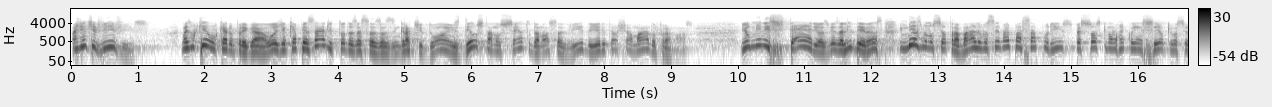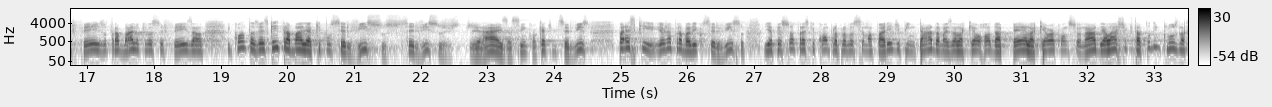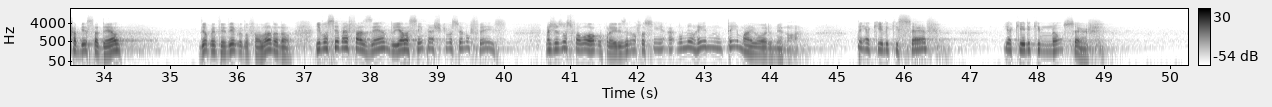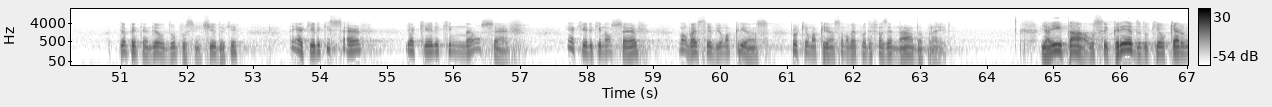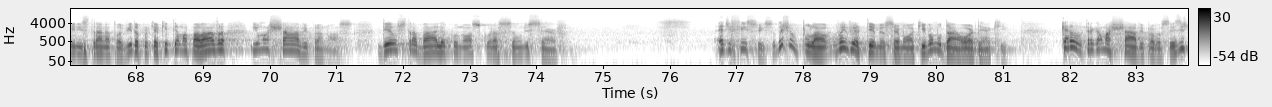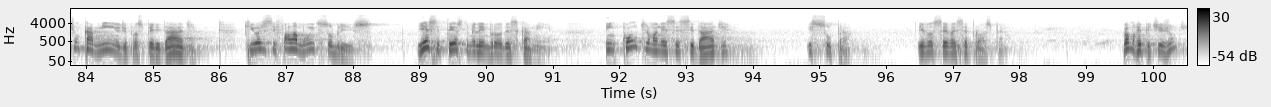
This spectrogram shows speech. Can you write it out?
A gente vive isso. Mas o que eu quero pregar hoje é que, apesar de todas essas as ingratidões, Deus está no centro da nossa vida e Ele tem um chamado para nós. E o ministério, às vezes a liderança, e mesmo no seu trabalho, você vai passar por isso. Pessoas que não vão reconhecer o que você fez, o trabalho que você fez. E quantas vezes, quem trabalha aqui com serviços, serviços gerais, assim, qualquer tipo de serviço, parece que eu já trabalhei com serviço e a pessoa parece que compra para você uma parede pintada, mas ela quer o rodapé, ela quer o ar-condicionado e ela acha que está tudo incluso na cabeça dela. Deu para entender o que eu estou falando ou não? E você vai fazendo e ela sempre acha que você não fez. Mas Jesus falou algo para eles, ele não falou assim, ah, no meu reino não tem maior ou menor. Tem aquele que serve e aquele que não serve. Deu para entender o duplo sentido aqui? Tem aquele que serve e aquele que não serve. E aquele que não serve não vai servir uma criança, porque uma criança não vai poder fazer nada para ele. E aí está o segredo do que eu quero ministrar na tua vida, porque aqui tem uma palavra e uma chave para nós. Deus trabalha com o nosso coração de servo. É difícil isso. Deixa eu pular, vou inverter meu sermão aqui, vou mudar a ordem aqui. Quero entregar uma chave para você. Existe um caminho de prosperidade que hoje se fala muito sobre isso. E esse texto me lembrou desse caminho. Encontre uma necessidade e supra, e você vai ser próspero. Vamos repetir juntos?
